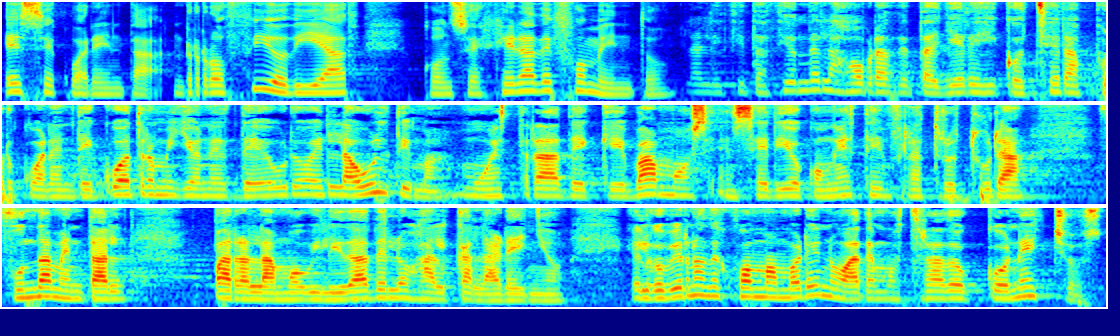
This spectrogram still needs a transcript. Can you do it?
S40. Rocío Díaz, consejera de Fomento. La licitación de las obras de talleres y cocheras por 44 millones de euros es la última muestra de que vamos en serio con esta infraestructura fundamental para la movilidad de los alcalareños. El gobierno de Juanma Moreno ha demostrado con hechos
